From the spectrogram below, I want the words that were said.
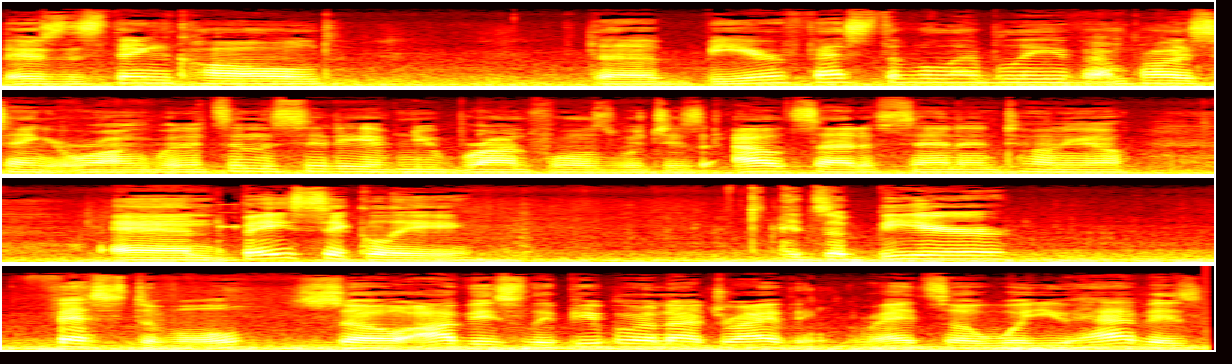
there's this thing called the beer festival, I believe. I'm probably saying it wrong, but it's in the city of New Braunfels, which is outside of San Antonio, and basically, it's a beer festival. So obviously, people are not driving, right? So what you have is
